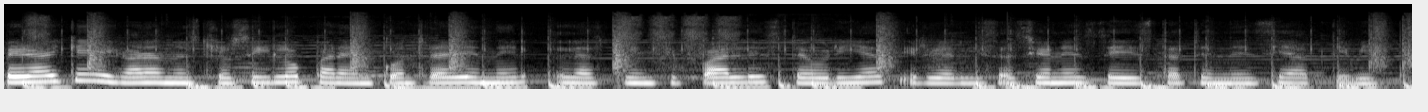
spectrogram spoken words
Pero hay que llegar a nuestro siglo para encontrar en él las principales teorías y realizaciones de esta tendencia activista.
